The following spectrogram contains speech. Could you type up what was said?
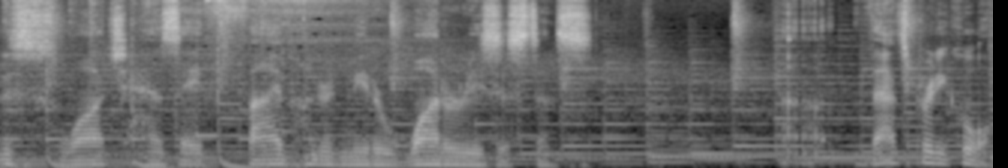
This watch has a 500 meter water resistance. Uh, that's pretty cool.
